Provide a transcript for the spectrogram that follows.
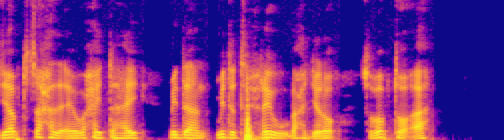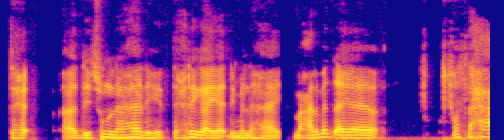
Jawaabta saxda ee waxay tahay midaan midda tixriga u dhex jiro sababtoo ah hadday sun lahaa lahayd tixriga ayaa dhimi lahaay macalimaad ayaa fasaxa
